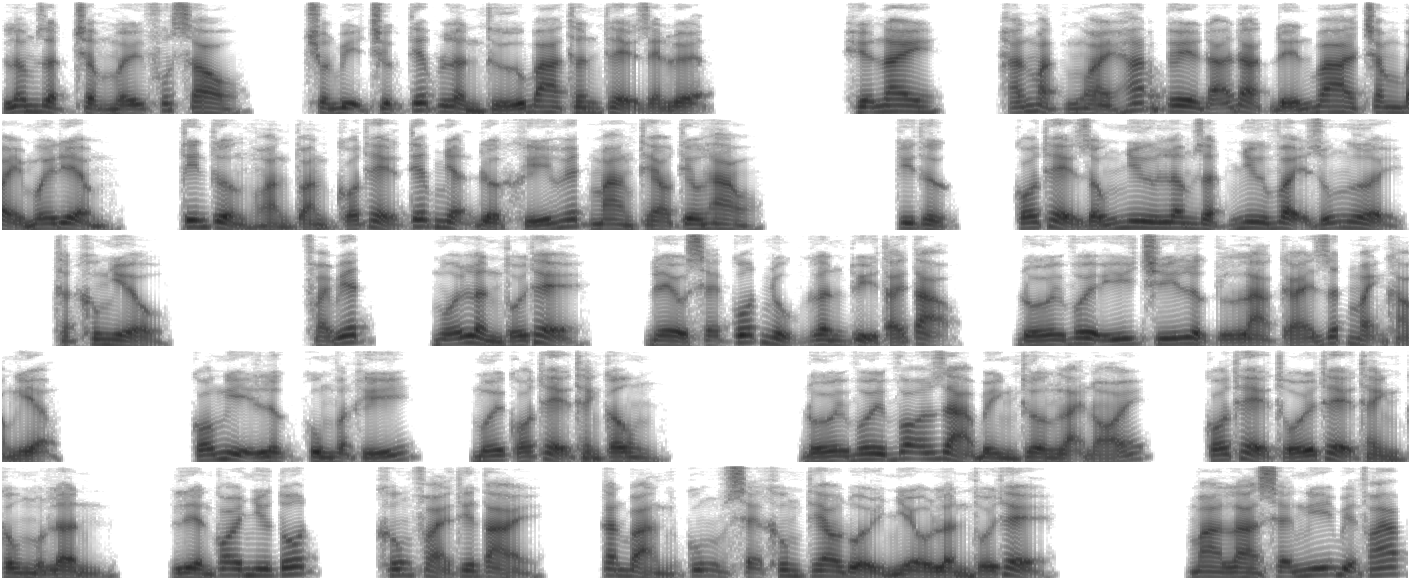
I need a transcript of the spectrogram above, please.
lâm giật chậm mấy phút sau, chuẩn bị trực tiếp lần thứ ba thân thể rèn luyện. Hiện nay hắn mặt ngoài hp đã đạt đến ba trăm bảy mươi điểm, tin tưởng hoàn toàn có thể tiếp nhận được khí huyết mang theo tiêu hao. Kỳ thực, có thể giống như lâm giật như vậy dũng người, thật không nhiều. Phải biết, mỗi lần tối thể, đều sẽ cốt nhục gân tùy tái tạo, đối với ý chí lực là cái rất mạnh khảo nghiệm. Có nghị lực cùng vật khí, mới có thể thành công. Đối với võ giả bình thường lại nói, có thể thối thể thành công một lần, liền coi như tốt, không phải thiên tài, căn bản cũng sẽ không theo đuổi nhiều lần thối thể. Mà là sẽ nghĩ biện pháp,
